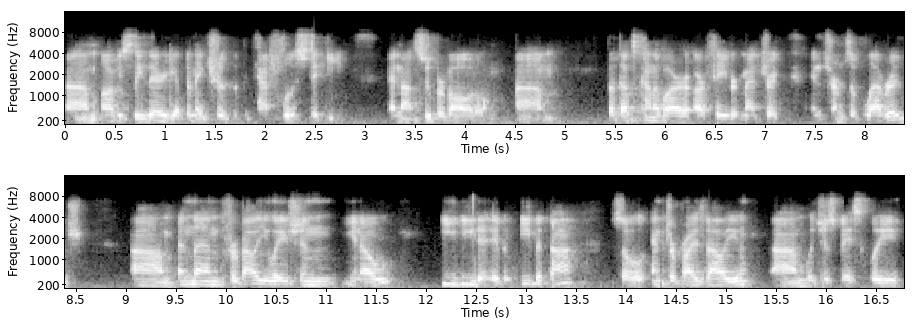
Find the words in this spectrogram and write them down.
Um, obviously, there you have to make sure that the cash flow is sticky and not super volatile. Um, but that's kind of our, our favorite metric in terms of leverage. Um, and then for valuation, you know, EV to EBITDA, so enterprise value, um, which is basically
